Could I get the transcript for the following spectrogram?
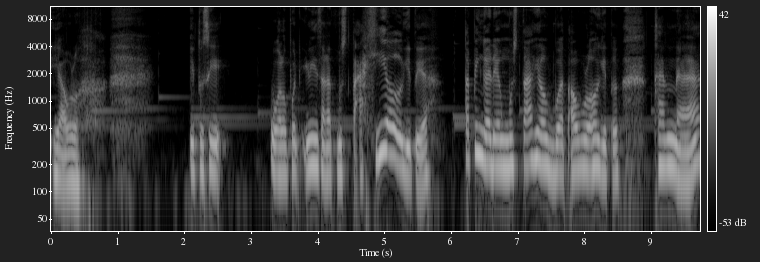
Ya Allah, itu sih walaupun ini sangat mustahil gitu ya tapi nggak ada yang mustahil buat Allah gitu. Karena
